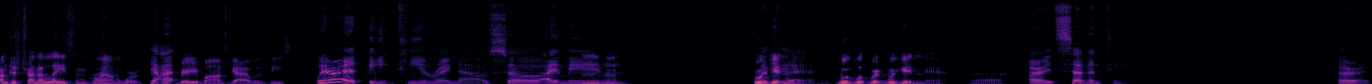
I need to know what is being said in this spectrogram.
am just trying to lay some groundwork that Yeah, this Barry Bonds guy was decent. we're at 18 right now, so I mean, We're getting Okay. there. We're, we're, we're getting there. Uh, all right, 17. All right.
